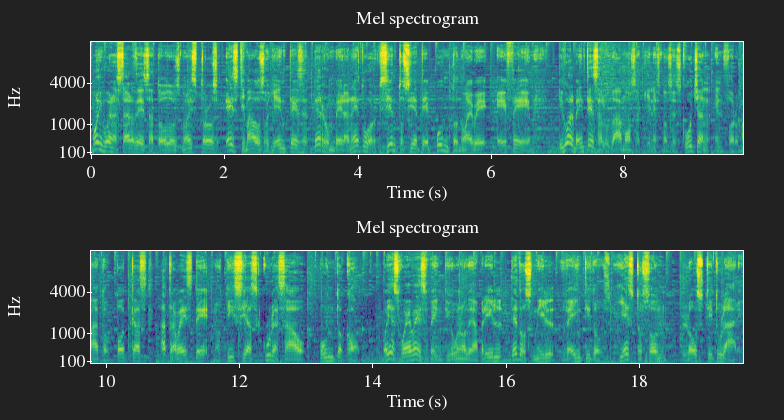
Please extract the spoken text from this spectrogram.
Muy buenas tardes a todos nuestros estimados oyentes de Rumbera Network 107.9 FM. Igualmente saludamos a quienes nos escuchan en formato podcast a través de noticiascurazao.com. Hoy es jueves 21 de abril de 2022 y estos son los titulares.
